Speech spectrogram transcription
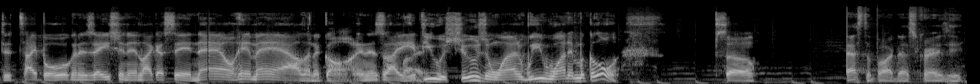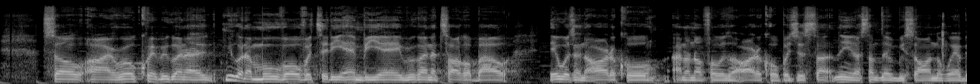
the type of organization. And like I said, now him and Allen are gone, and it's like right. if you was choosing one, we wanted McCloughan. So that's the part that's crazy. So, all right, real quick, we're gonna we're gonna move over to the NBA. We're gonna talk about. It was an article. I don't know if it was an article, but just something you know something we saw on the web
